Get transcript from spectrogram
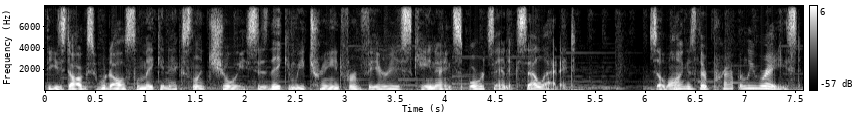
these dogs would also make an excellent choice as they can be trained for various canine sports and excel at it. So long as they're properly raised,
